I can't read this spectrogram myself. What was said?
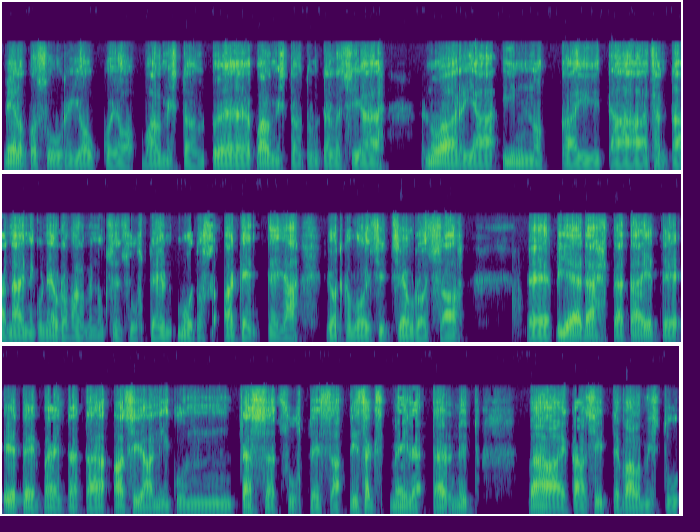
melko suuri joukko jo valmistautunut tällaisia nuoria innokkaita, sanotaan näin niin kuin neurovalmennuksen suhteen muutosagentteja, jotka voi sitten seuroissa viedä tätä ete, eteenpäin tätä asiaa niin kuin tässä suhteessa. Lisäksi meillä nyt vähän aikaa sitten valmistui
